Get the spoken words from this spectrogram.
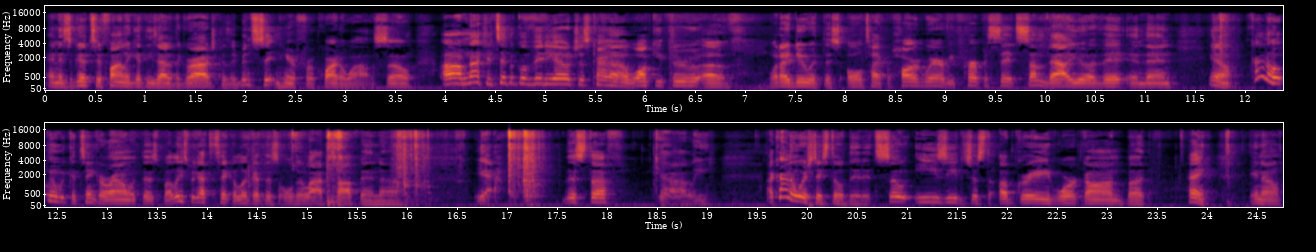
And it's good to finally get these out of the garage because they've been sitting here for quite a while. So um, not your typical video, just kind of walk you through of what I do with this old type of hardware, repurpose it, some value of it, and then, you know, kind of hoping we could tinker around with this, but at least we got to take a look at this older laptop and, uh, yeah, this stuff, golly. I kind of wish they still did it. So easy to just to upgrade, work on, but hey, you know,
